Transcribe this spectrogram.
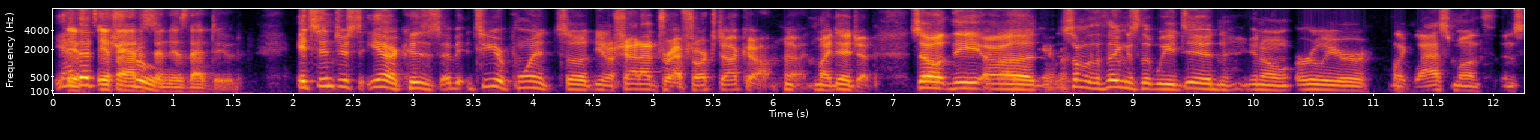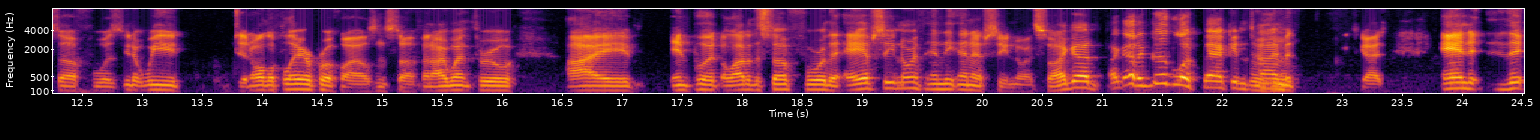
Yeah, if if. Addison is that dude. It's interesting, yeah, because I mean, to your point, so you know, shout out draftsharks.com, my day job. So the uh some of the things that we did, you know, earlier, like last month and stuff, was you know, we did all the player profiles and stuff, and I went through, I input a lot of the stuff for the AFC North and the NFC North. So I got I got a good look back in time Mhm. at these guys. And the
